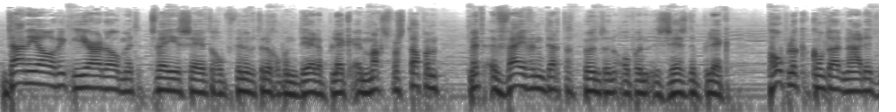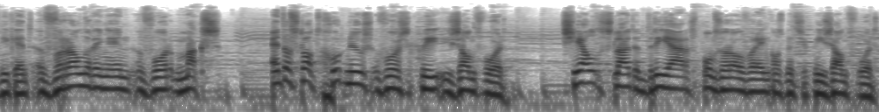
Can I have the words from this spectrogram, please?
Daniel Ricciardo met 72 op, vinden we terug op een derde plek. En Max Verstappen met 35 punten op een zesde plek. Hopelijk komt daar na dit weekend verandering in voor Max. En tot slot goed nieuws voor circuit Zandvoort. Shell sluit een driejarig sponsorovereenkomst met circuit Zandvoort.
